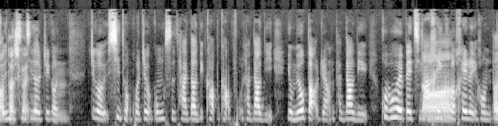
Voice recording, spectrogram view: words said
存你信息的这个。这个系统或这个公司，它到底靠不靠谱？它到底有没有保障？它到底会不会被其他黑客黑了以后，你的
